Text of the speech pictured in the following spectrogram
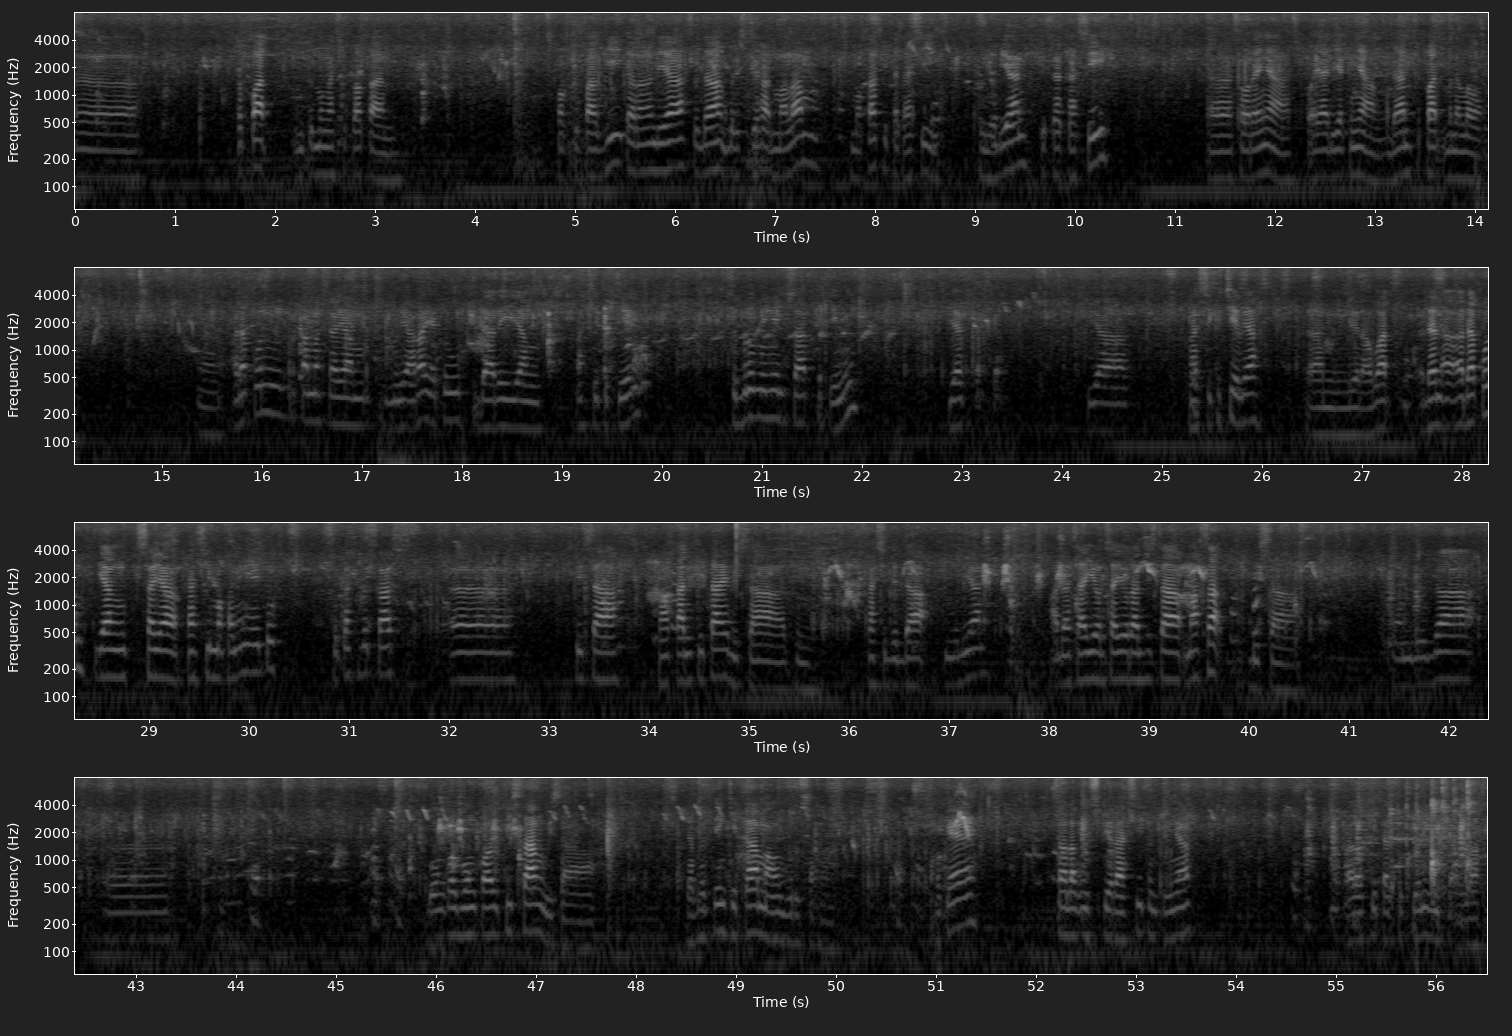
eh, tepat untuk mengasih pakan. Waktu pagi karena dia sudah beristirahat malam maka kita kasih. Kemudian kita kasih eh, sorenya supaya dia kenyang dan cepat menelur nah, adapun pertama saya melihara yaitu dari yang masih kecil. Sebelum ini besar seperti ini dia ya masih kecil ya dan dirawat. Dan adapun yang saya kasih makan ini itu bekas-bekas eh, bisa makan kita bisa kasih dedak kemudian ada sayur-sayuran sisa masak bisa. Dan juga eh, bongkol-bongkol pisang bisa. Yang penting kita mau berusaha. Oke salam inspirasi tentunya kalau kita tekuni insya Allah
